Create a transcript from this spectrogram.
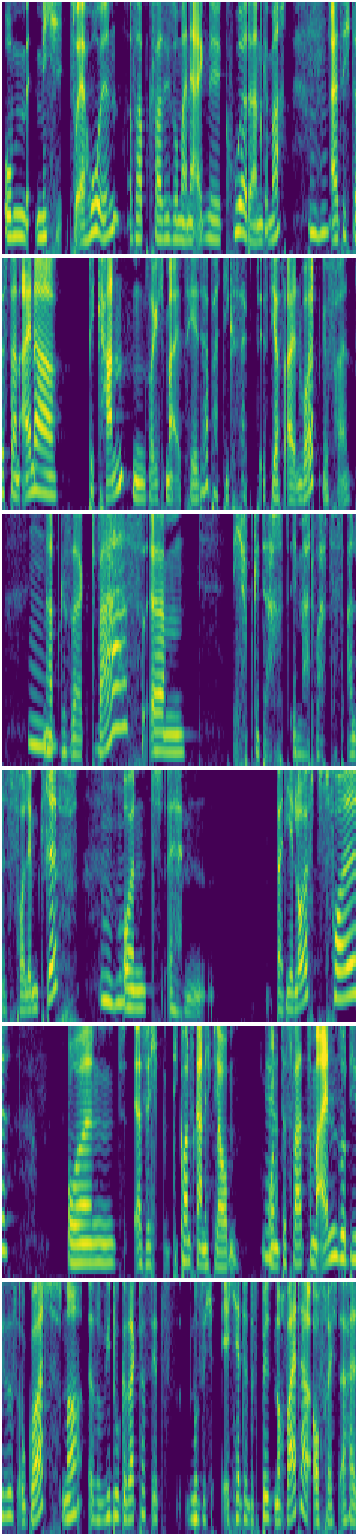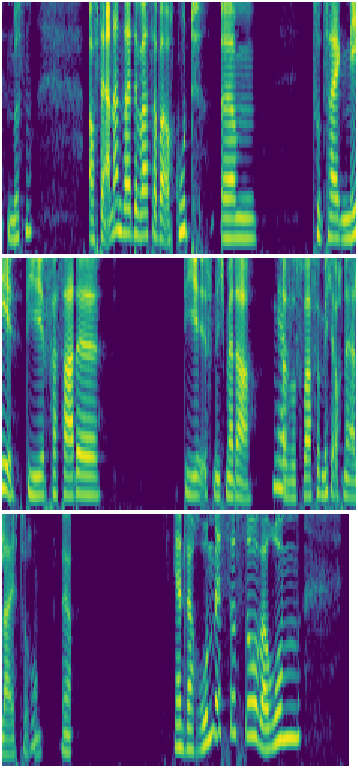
um mich zu erholen. Also habe quasi so meine eigene Kur dann gemacht. Mhm. Als ich das dann einer Bekannten, sag ich mal, erzählt habe, hat die gesagt, ist die aus allen Wolken gefallen. Und Mhm. hat gesagt, was? Ähm, ich habe gedacht, immer, du hast das alles voll im Griff Mhm. und ähm, bei dir läuft's voll. Und also ich, die konnte es gar nicht glauben. Ja. Und das war zum einen so dieses, oh Gott, ne, also wie du gesagt hast, jetzt muss ich, ich hätte das Bild noch weiter aufrechterhalten müssen. Auf der anderen Seite war es aber auch gut, ähm, zu zeigen, nee, die Fassade, die ist nicht mehr da. ja. Also es war für mich auch eine Erleichterung. Ja. Ja, und warum ist es so? Warum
